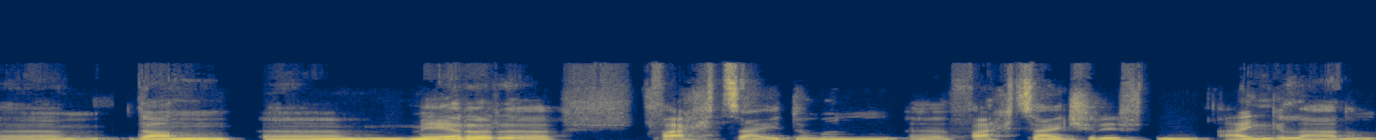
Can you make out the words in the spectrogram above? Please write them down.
ähm, dann ähm, mehrere Fachzeitungen, äh, Fachzeitschriften eingeladen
